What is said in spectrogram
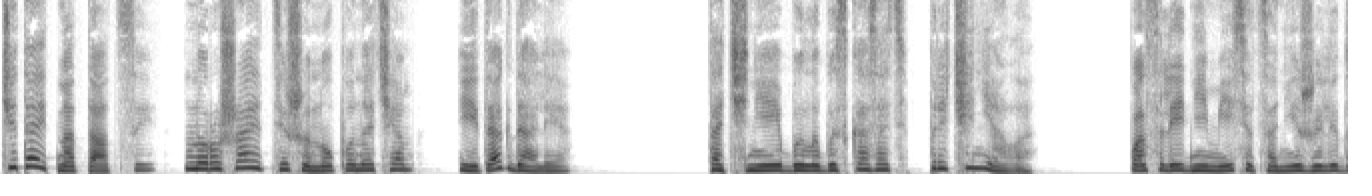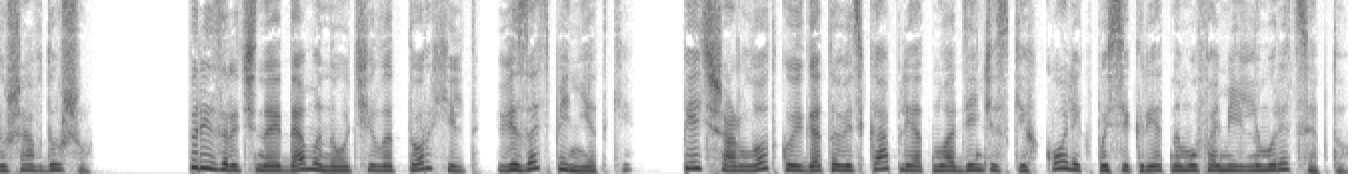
Читает нотации, нарушает тишину по ночам и так далее. Точнее было бы сказать «причиняла». Последний месяц они жили душа в душу. Призрачная дама научила Торхильд вязать пинетки, печь шарлотку и готовить капли от младенческих колик по секретному фамильному рецепту.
